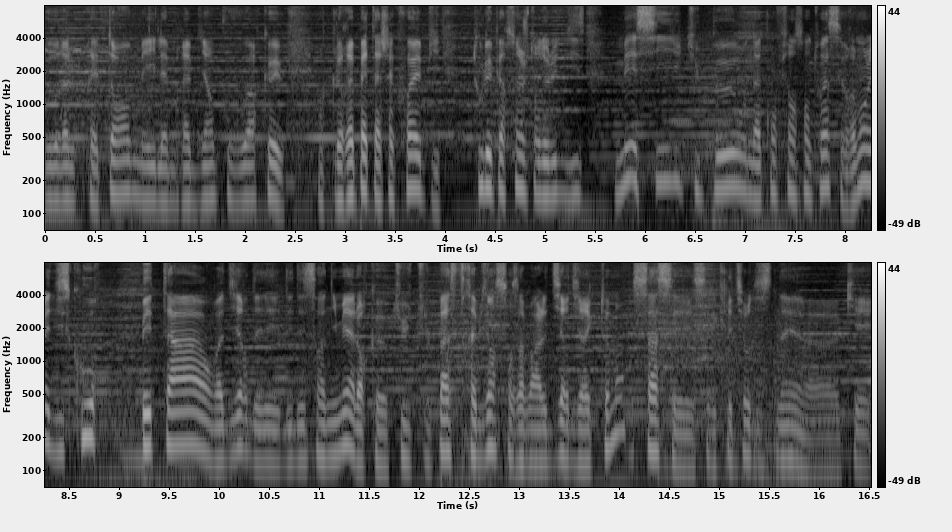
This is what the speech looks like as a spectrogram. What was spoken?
voudrait le prétendre, mais il aimerait bien pouvoir que. Donc le répète à chaque fois et puis tous les personnages autour de lui disent mais si tu peux, on a confiance en toi. C'est vraiment les discours bêta, on va dire, des, des dessins animés, alors que tu, tu le passes très bien sans avoir à le dire directement. Ça, c'est l'écriture Disney euh, qui, est,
